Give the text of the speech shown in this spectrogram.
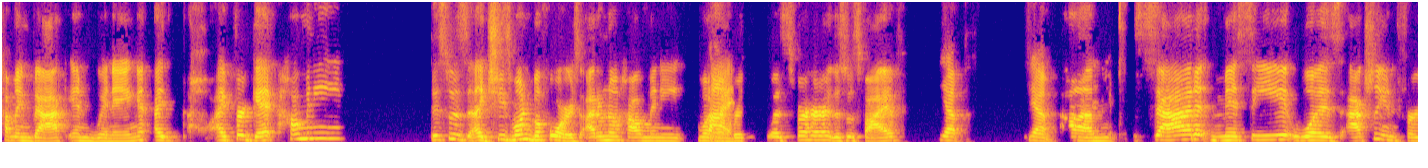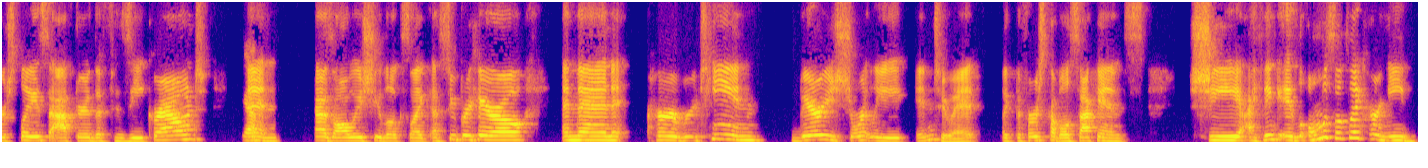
coming back and winning i i forget how many this was like she's won before so i don't know how many what five. number was for her this was five yep yeah. Um, sad Missy was actually in first place after the physique round. Yeah. And as always, she looks like a superhero. And then her routine, very shortly into it, like the first couple of seconds, she, I think it almost looked like her knee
